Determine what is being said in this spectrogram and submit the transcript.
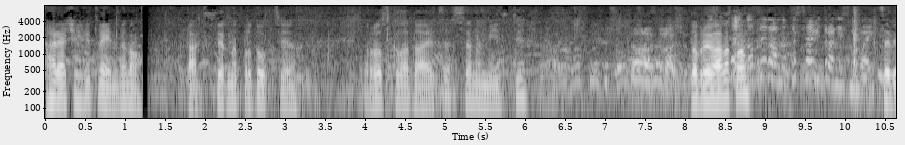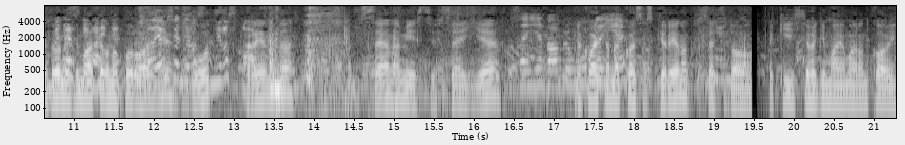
гарячий глітвейн, вино. Так, сирна продукція розкладається, все на місці. Добрий ранок вам. Добрий ранок, ось це відро не знімайте. Це відро не знімати, воно. Порожнє. Гуц, не принза. Все на місці, все є. Все є добре, Приходьте на. Косівський ринок, все чудово. Такий сьогодні маємо ранковий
